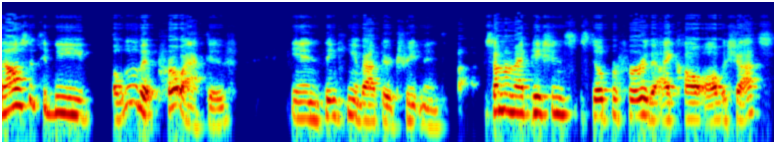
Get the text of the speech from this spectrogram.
and also to be a little bit proactive in thinking about their treatment. Some of my patients still prefer that I call all the shots,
